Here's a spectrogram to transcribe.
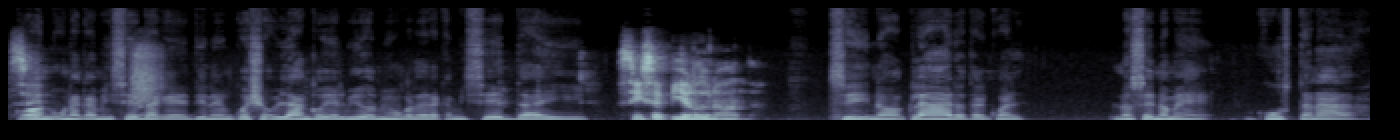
Sí. con una camiseta que tiene un cuello blanco y el vivo del mismo color de la camiseta y Sí, se pierde una banda. sí, no, claro, tal cual. No sé, no me gusta nada.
